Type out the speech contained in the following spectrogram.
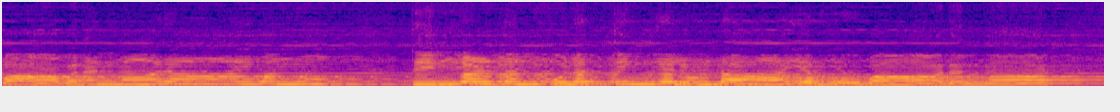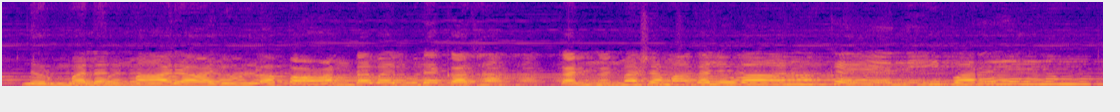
പാവനന്മാരായി വന്നു. തിങ്കൾ തൻ കുലത്തിങ്കലുണ്ടായ ഭൂപാലന്മാർ. നിർമ്മലന്മാരായുള്ള പാണ്ഡവരുടെ കഥ കന്മഷമകലുവാനൊക്കെ നീ പറയണം.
